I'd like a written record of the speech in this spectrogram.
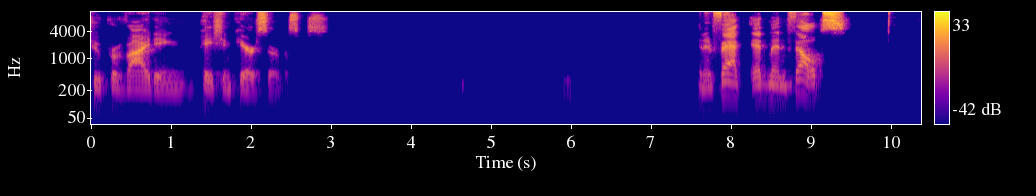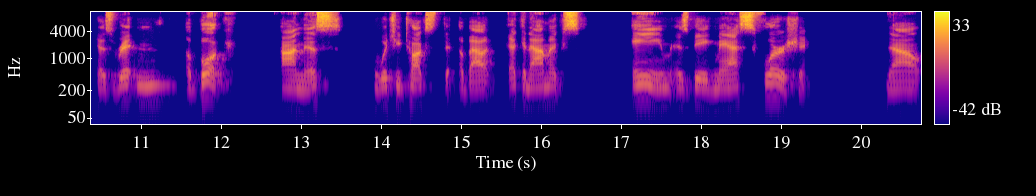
to providing patient care services. And in fact, Edmund Phelps has written a book on this in which he talks about economics aim as being mass flourishing. Now,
